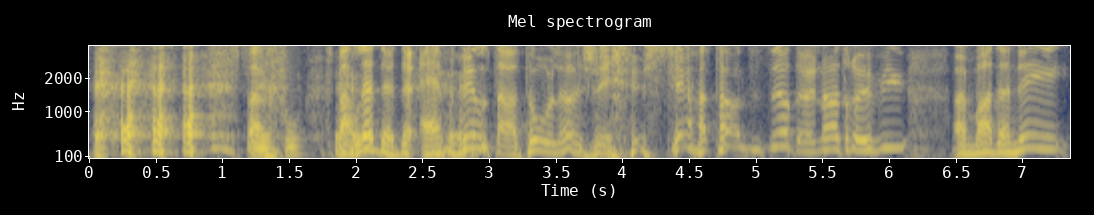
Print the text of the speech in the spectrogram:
tu, fou. tu parlais de, de Anvil tantôt. Là. J'ai entendu dire d'une entrevue, à un moment donné,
